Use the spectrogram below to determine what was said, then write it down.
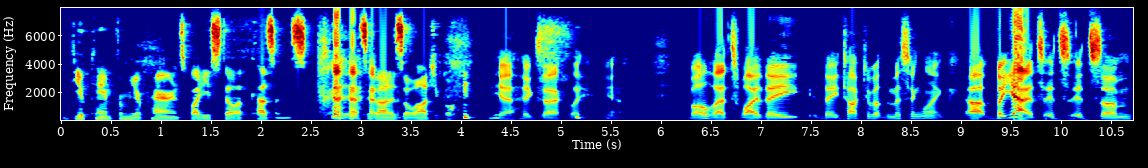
if you came from your parents, why do you still have cousins? It's about as illogical. yeah, exactly. Yeah. Well, that's why they they talked about the missing link. Uh, but yeah, it's it's it's um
